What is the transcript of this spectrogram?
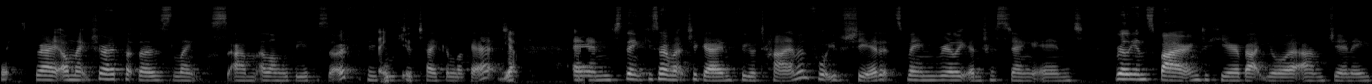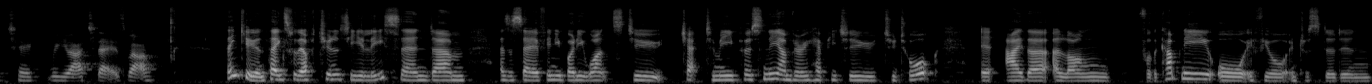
That's great. I'll make sure I put those links um, along with the episode for people to take a look at. Yep. And thank you so much again for your time and for what you've shared. It's been really interesting and really inspiring to hear about your um, journey to where you are today as well. Thank you, and thanks for the opportunity, Elise. And um, as I say, if anybody wants to chat to me personally, I'm very happy to to talk, either along for the company or if you're interested in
